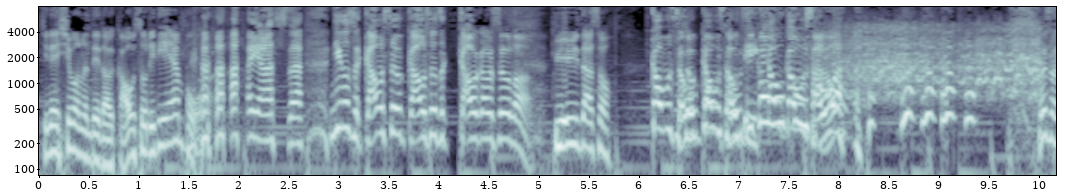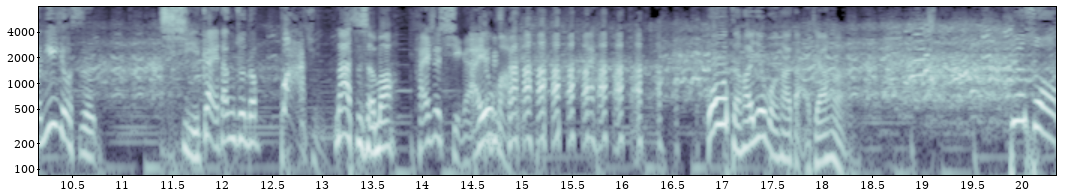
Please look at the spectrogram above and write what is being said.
今天希望能得到高手的点拨。杨老师，你都是高手，高手是高高手了。粤语咋说？高手，高手的高高手啊！我说你就是乞丐当中的霸主，那是什么？还是乞丐？哎呦妈！我我正好也问下大家哈，比如说。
